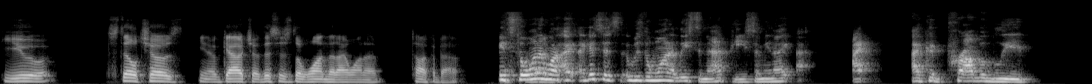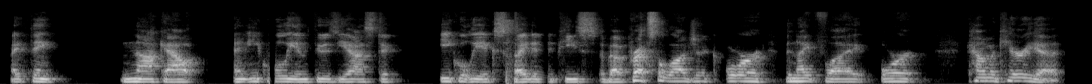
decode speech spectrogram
you still chose, you know, Gaucho. This is the one that I want to talk about. It's the one I want. I, I guess it was the one, at least in that piece. I mean, I, I, I could probably, I think, knock out an equally enthusiastic, equally excited piece about pretzel logic or the Nightfly or Kamakiriad.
